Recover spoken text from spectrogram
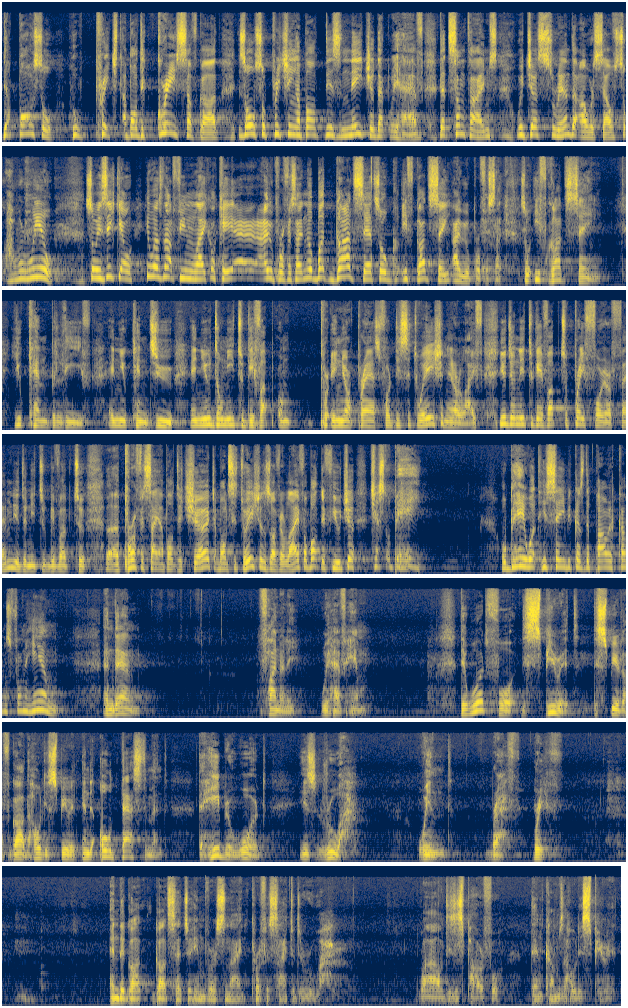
The apostle who preached about the grace of God is also preaching about this nature that we have, that sometimes we just surrender ourselves to our will. So Ezekiel, he was not feeling like, okay, I will prophesy. No, but God said, so if God's saying, I will prophesy. So if God's saying, you can believe and you can do, and you don't need to give up on in your prayers for this situation in your life. You don't need to give up to pray for your family. You don't need to give up to uh, prophesy about the church, about situations of your life, about the future. Just obey. Obey what he's saying because the power comes from him. And then, finally, we have him. The word for the Spirit, the Spirit of God, the Holy Spirit, in the Old Testament, the Hebrew word is ruah wind, breath, breathe. And the God, God said to him, verse 9, prophesy to the Ruah. Wow, this is powerful. Then comes the Holy Spirit.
